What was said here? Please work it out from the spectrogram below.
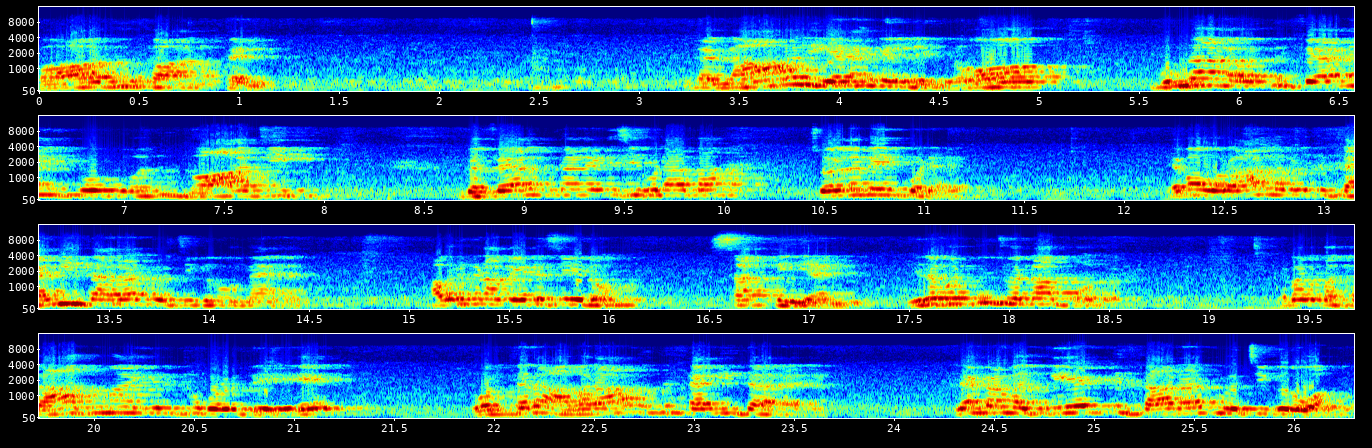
பாதுகாத்தல். இந்த நாலு இடங்கள்லையும் முன்னால வந்து பேனை போக்குவது வாஜி இந்த பேனை முன்னால என்ன செய்யக்கூடாமா சொல்லவே கூட ஏப்பா ஒரு ஆள் அவருக்கு தண்ணி தாரான்னு வச்சுக்கிறோமே அவருக்கு நாம என்ன செய்யணும்? சத்தியன். இதை மட்டும் சொன்னா போதும். ஏப்பா நம்ம தாகமா இருக்கும் பொழுது ஒருத்தர் அவரா வந்து தண்ணி தாராரு. இல்லாட்டா நம்ம கேட்டு தாரான்னு வச்சுக்கிடுவோம்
